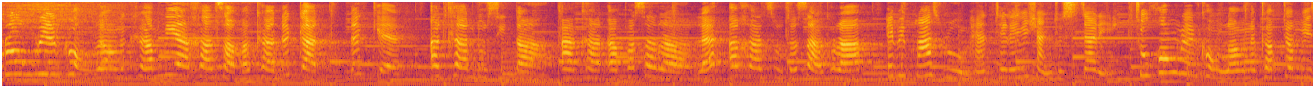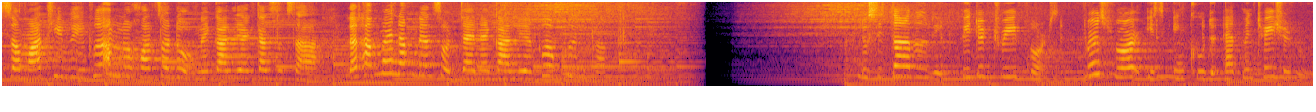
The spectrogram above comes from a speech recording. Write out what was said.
โรงเรียนของเรานะครับมีอาคารสามอาคารด้วยกันได้แก่ อาคารดุสิตา อาคารอภัสรา และอาคารสุทศาครับ Every classroom has television to study. ทุกห้องเรียนของเรานะครับจะมีสมาร์ททีวีเพื่ออำนวยความสะดวกในการเรียนการศึกษา และทำให้นักเรียนสนใจในการเรียนเพิ่มขึ้นครับ Lucita building features three floors. First floor is include the administration room,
